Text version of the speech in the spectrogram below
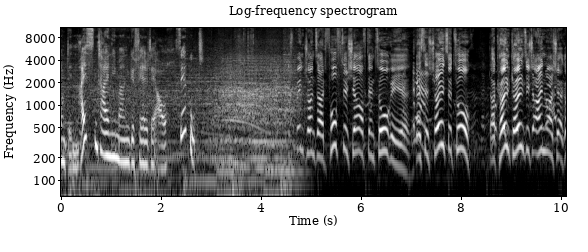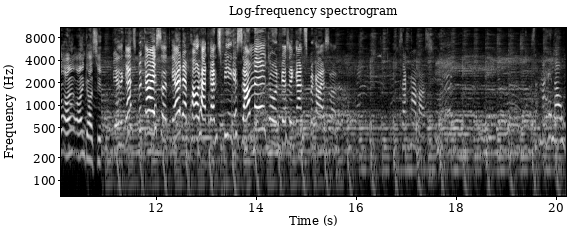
und den meisten Teilnehmern gefällt er auch sehr gut. Ich bin schon seit 50 Jahren auf dem Zug hier. Das ist der schönste Zug. Da Köln, Köln sich einkassiert. Wir sind ganz begeistert. Gell? Der Paul hat ganz viel gesammelt und wir sind ganz begeistert. Sag mal was. Sag mal hello.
